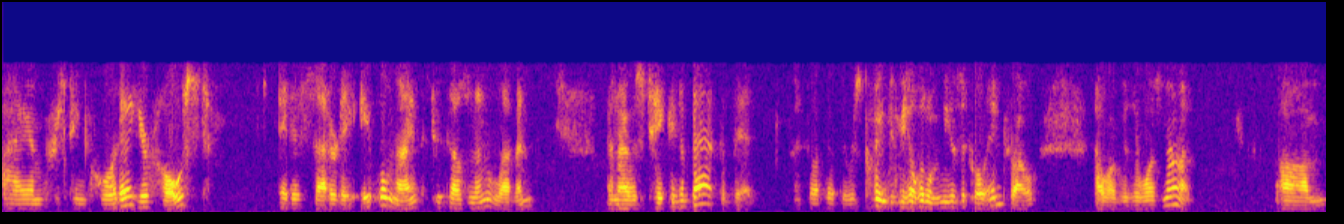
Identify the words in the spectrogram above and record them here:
I am Christine Corda, your host. It is Saturday, April 9th, 2011, and I was taken aback a bit. I thought that there was going to be a little musical intro, however, there was not. Um,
